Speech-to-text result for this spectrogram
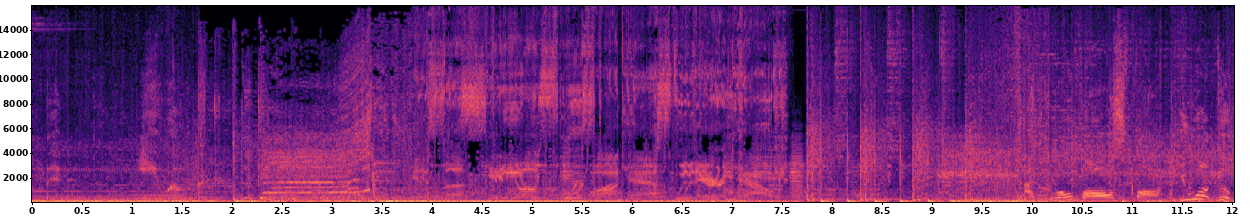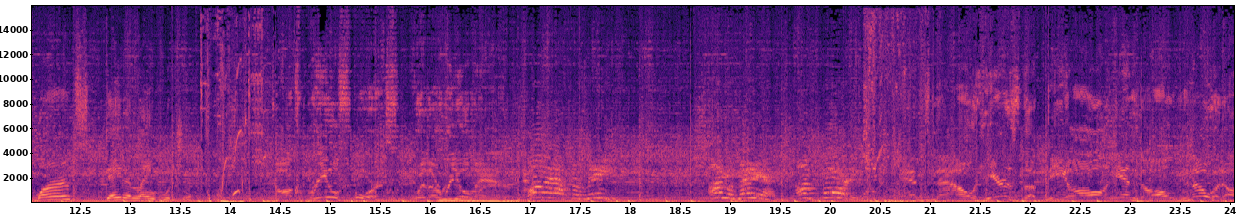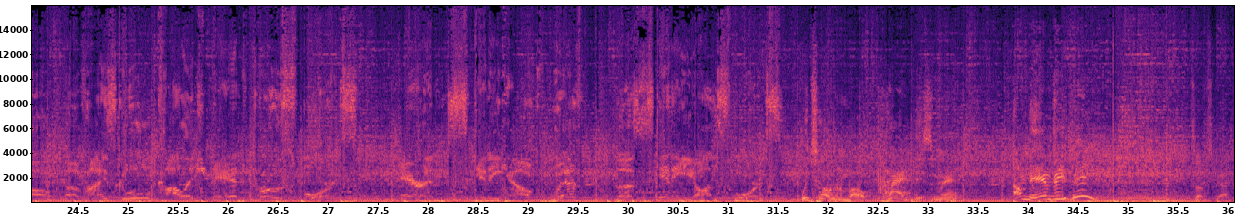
founded, he will. It's the Skinny on Sports Podcast with Aaron Cow. I throw balls far. You want good words? Data language. Talk real sports with a real man. Come after me! I'm a man! I'm 40! And now here's the be all end all know it all of high school, college, and pro sports. Aaron Skinny Cow with the Skinny on Sports. We're talking about practice, man. I'm the MVP. What's up, Scott?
